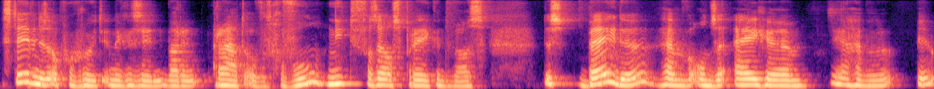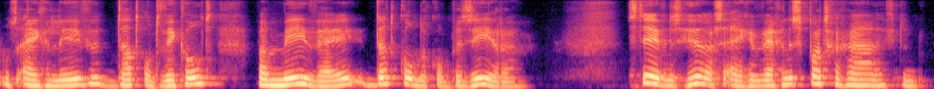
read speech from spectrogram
Steven is opgegroeid in een gezin waarin praten over het gevoel niet vanzelfsprekend was. Dus beide hebben we onze eigen, ja, hebben we in ons eigen leven dat ontwikkeld, waarmee wij dat konden compenseren. Steven is heel erg zijn eigen weg in de sport gegaan, heeft een,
